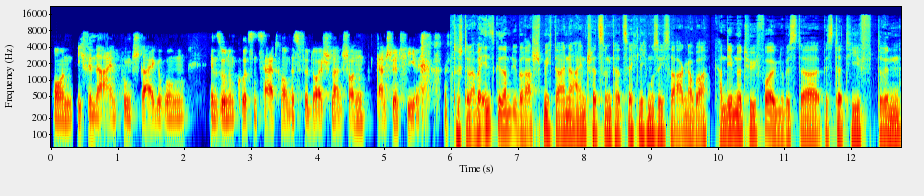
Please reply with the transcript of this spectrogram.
Und ich finde, ein Punkt Steigerung in so einem kurzen Zeitraum ist für Deutschland schon ganz schön viel. Das stimmt, aber insgesamt überrascht mich deine Einschätzung tatsächlich, muss ich sagen, aber kann dem natürlich folgen. Du bist da, bist da tief drin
